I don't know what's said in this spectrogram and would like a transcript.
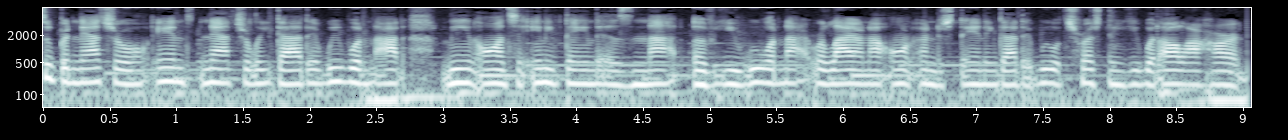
supernatural and naturally, God, that we will not lean on to anything that is not of you. We will not rely on our own understanding, God, that we will trust in you with all our heart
